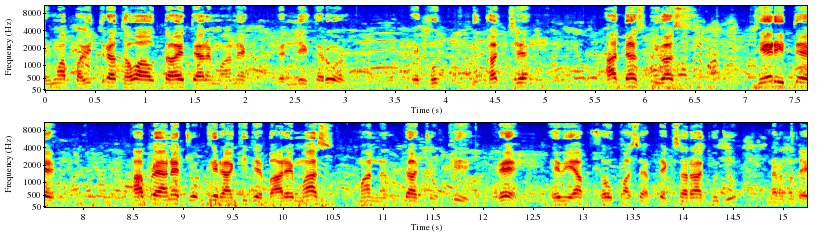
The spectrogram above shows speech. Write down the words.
એમાં પવિત્ર થવા આવતા હોય ત્યારે માને ગંદી કરો, એ ખૂબ દુઃખદ છે. આ દસ દિવસ જે રીતે આપણે આને ચોખ્ખી રાખી છે, બારે માસમાં નર્મદા ચોખ્ખી રહે, એવી આપ સૌ પાસે અપેક્ષા રાખું છું. નર્મદે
